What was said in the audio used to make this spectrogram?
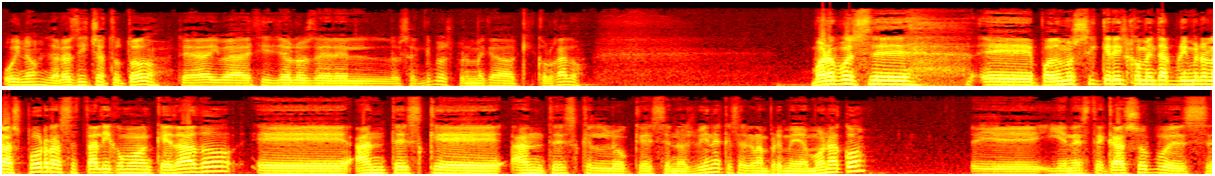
Uy, no, ya lo has dicho tú todo. Te iba a decir yo los de los equipos, pero me he quedado aquí colgado. Bueno, pues eh, eh, podemos, si queréis, comentar primero las porras, tal y como han quedado, eh, antes, que, antes que lo que se nos viene, que es el Gran Premio de Mónaco. y en este caso, pues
